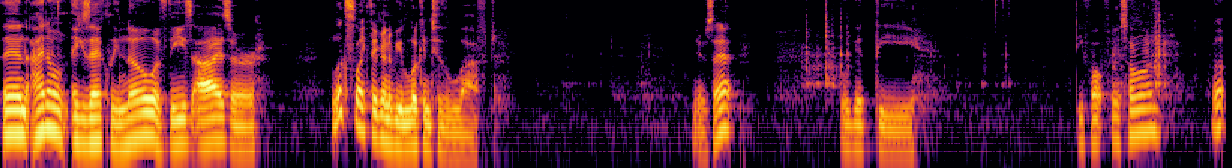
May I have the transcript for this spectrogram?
Then I don't exactly know if these eyes are Looks like they're going to be looking to the left. There's that. We'll get the default face on. Oh.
